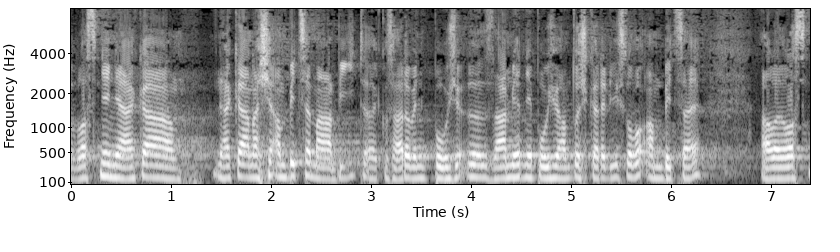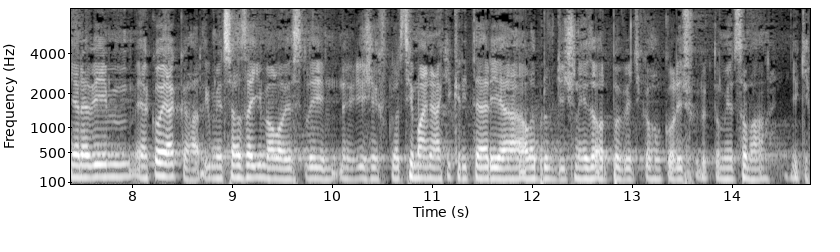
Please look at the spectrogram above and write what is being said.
vlastně nějaká, nějaká naše ambice má být, jako zároveň použi- záměrně používám to škaredý slovo ambice, ale vlastně nevím, jako jaká. Tak mě třeba zajímalo, jestli Ježek v kleci má nějaký kritéria, ale budu vděčný za odpověď kohokoliv, kdo k tomu něco má. Díky.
